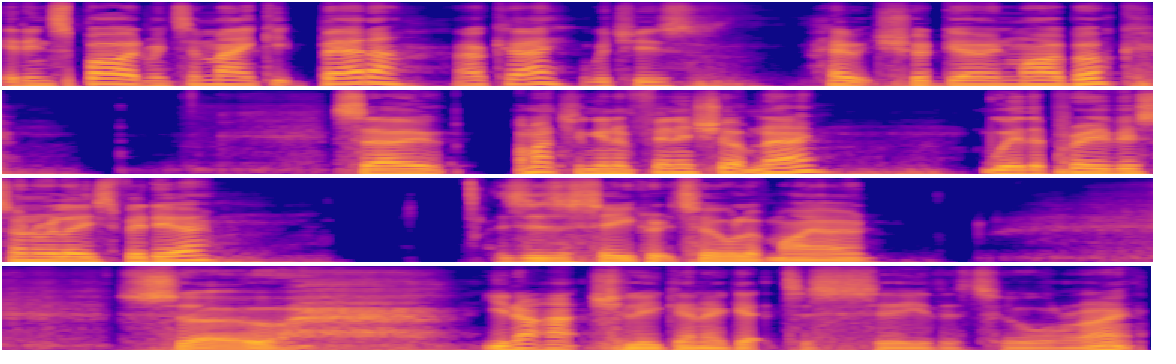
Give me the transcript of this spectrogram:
It inspired me to make it better, okay? Which is how it should go in my book. So I'm actually going to finish up now with a previous unreleased video. This is a secret tool of my own. So you're not actually going to get to see the tool, right?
